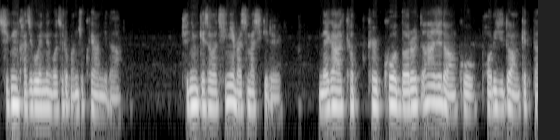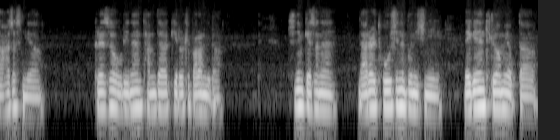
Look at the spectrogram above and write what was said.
지금 가지고 있는 것으로 만족해야 합니다. 주님께서 친히 말씀하시기를 내가 겨, 결코 너를 떠나지도 않고 버리지도 않겠다 하셨습니다. 그래서 우리는 담대하게 이렇게 말합니다. 주님께서는 나를 도우시는 분이시니 내게는 두려움이 없다.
